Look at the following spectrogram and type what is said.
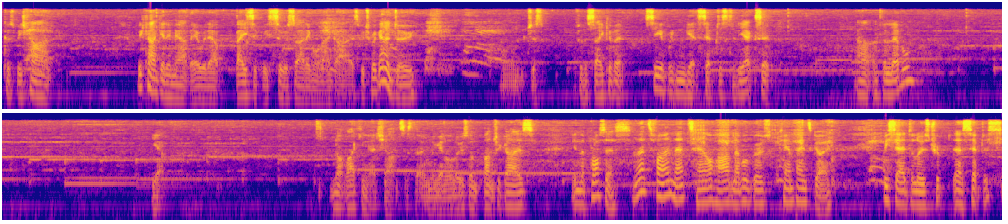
because um, we can't we can't get him out there without basically suiciding all our guys, which we're going to do, um, just for the sake of it. See if we can get Septus to the exit uh, of the level. Yeah. Not liking our chances though, we're going to lose a bunch of guys in the process. And that's fine, that's how hard level goes campaigns go. Be sad to lose Trip, uh, Septus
